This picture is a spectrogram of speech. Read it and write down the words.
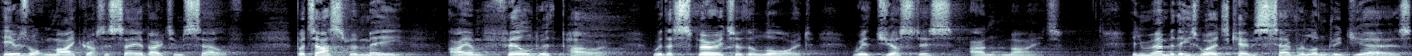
Here's what Micah has to say about himself. But as for me, I am filled with power, with the Spirit of the Lord with justice and might. And remember, these words came several hundred years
